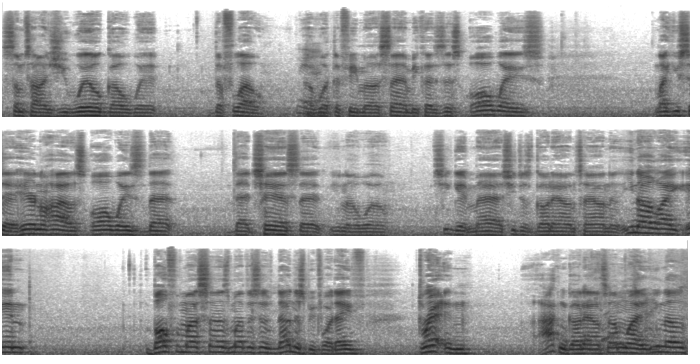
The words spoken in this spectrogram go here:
Sometimes you will go with the flow Yeah. of what the female is saying because this always, like you said, here in Ohio, it's always that that chance that you know, well, she get mad, she just go downtown, and you know, like in both of my sons' mothers have done this before. They've threatened, I can go downtown. I'm like, you know,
